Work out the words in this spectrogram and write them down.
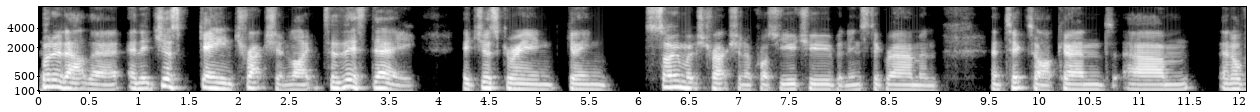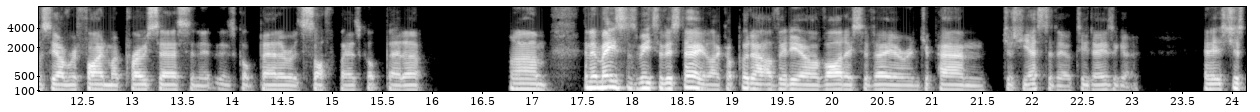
Put it out there, and it just gained traction. Like to this day, it just gained gained so much traction across YouTube and Instagram and and TikTok, and um, and obviously I refined my process, and it, has got better. Its software's got better. Um, and it amazes me to this day. Like I put out a video of Ardie Savea in Japan just yesterday or two days ago and it's just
